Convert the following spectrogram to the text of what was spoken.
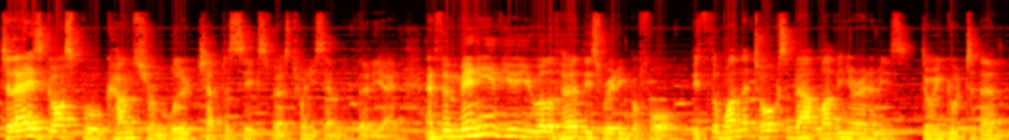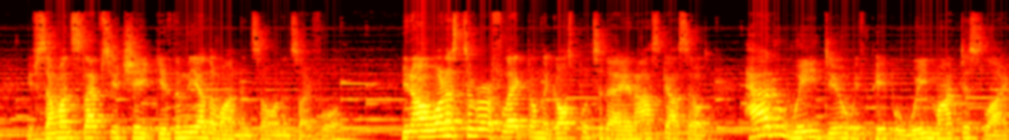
Today's gospel comes from Luke chapter 6, verse 27 to 38. And for many of you, you will have heard this reading before. It's the one that talks about loving your enemies, doing good to them, if someone slaps your cheek, give them the other one, and so on and so forth. You know, I want us to reflect on the gospel today and ask ourselves how do we deal with people we might dislike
